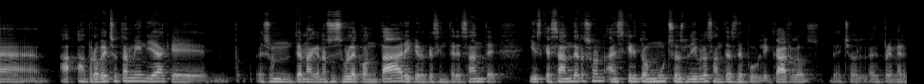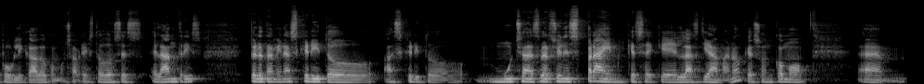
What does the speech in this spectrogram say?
Eh, aprovecho también ya que es un tema que no se suele contar y creo que es interesante, y es que Sanderson ha escrito muchos libros antes de publicarlos. De hecho, el, primer publicado, como sabréis todos, es El Antris, pero también ha escrito, ha escrito muchas versiones Prime, que sé que él las llama, ¿no? que son como... Em,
